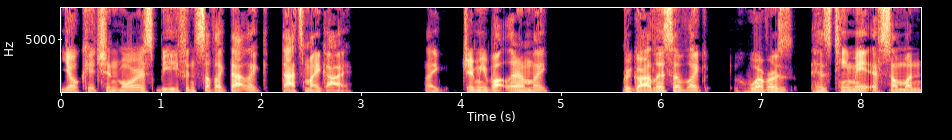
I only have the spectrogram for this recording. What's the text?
Jokic and Morris beef and stuff like that. Like that's my guy. Like Jimmy Butler, I'm like, regardless of like whoever's his teammate, if someone,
